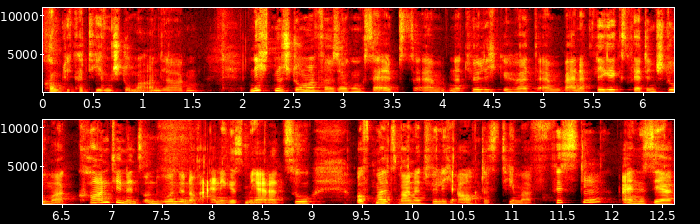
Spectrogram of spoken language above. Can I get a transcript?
komplikativen Stomaanlagen. Nicht nur Stomaversorgung selbst, ähm, natürlich gehört ähm, bei einer Pflegeexpertin Stoma Kontinenz und Wunde noch einiges mehr dazu. Oftmals war natürlich auch das Thema Fistel ein sehr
